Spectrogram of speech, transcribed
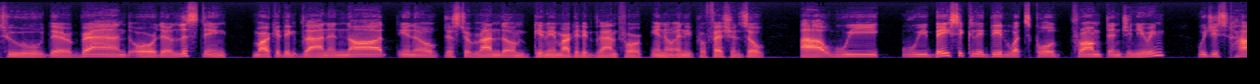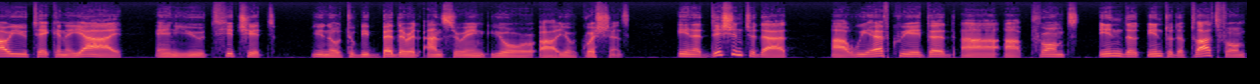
to their brand or their listing marketing plan and not you know just a random give me a marketing plan for you know any profession so uh, we we basically did what's called prompt engineering which is how you take an ai and you teach it you know to be better at answering your uh, your questions in addition to that uh, we have created uh, uh, prompts in the into the platform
